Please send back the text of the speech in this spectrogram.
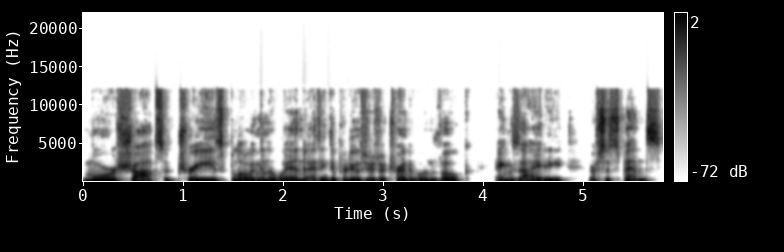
More shots of trees blowing in the wind. I think the producers are trying to invoke anxiety or suspense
